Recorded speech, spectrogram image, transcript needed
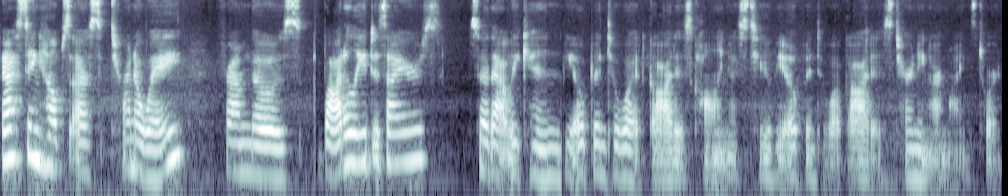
Fasting helps us turn away from those bodily desires so that we can be open to what God is calling us to, be open to what God is turning our minds toward.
